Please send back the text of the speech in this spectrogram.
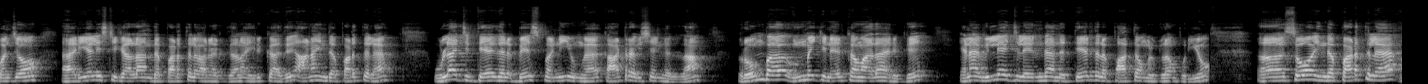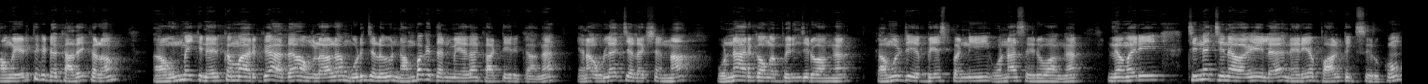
கொஞ்சம் ரியலிஸ்டிக்காலாம் அந்த படத்தில் வர இருக்கிறதெல்லாம் இருக்காது. ஆனால் இந்த படத்தில் உள்ளாட்சி தேர்தலை பேஸ் பண்ணி இவங்க காட்டுற விஷயங்கள்லாம் ரொம்ப உண்மைக்கு நெருக்கமாக தான் இருக்குது ஏன்னா வில்லேஜில் இருந்து அந்த தேர்தலை பார்த்தவங்களுக்குலாம் புரியும். ஸோ இந்த படத்தில் அவங்க எடுத்துக்கிட்ட கதைக்களம் உண்மைக்கு நெருக்கமாக இருக்குது அதை அவங்களால முடிஞ்ச அளவு நம்பகத்தன்மையை தான் காட்டியிருக்காங்க. ஏன்னா உள்ளாட்சி எலெக்ஷன்னா ஒன்றா இருக்கவங்க பிரிஞ்சிருவாங்க. கம்யூனிட்டியை பேஸ் பண்ணி ஒன்றா சேருவாங்க. இந்த மாதிரி சின்ன சின்ன வகையில் நிறைய பாலிடிக்ஸ் இருக்கும்.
